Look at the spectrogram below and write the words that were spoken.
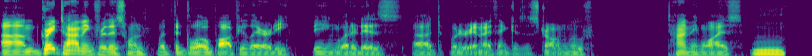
Um, great timing for this one with the glow popularity being what it is. Uh, to put her in, I think, is a strong move, timing wise. Mm.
